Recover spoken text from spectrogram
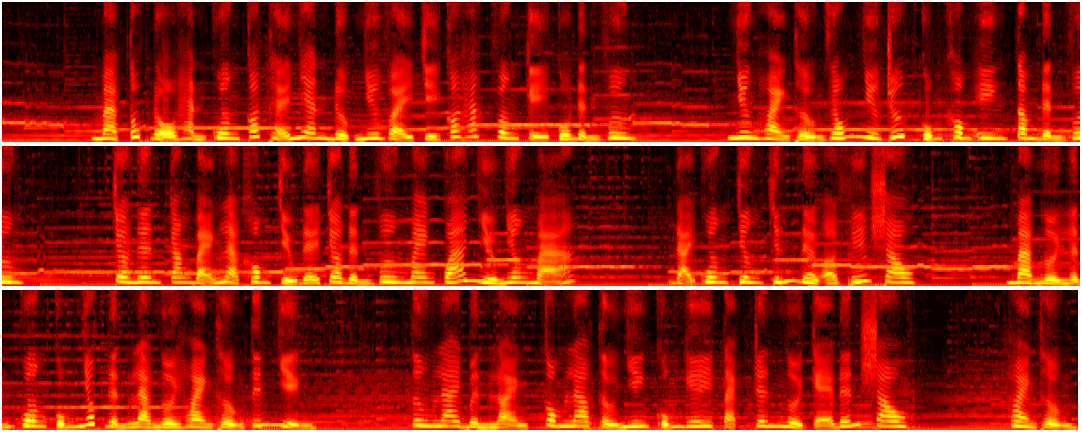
mà tốc độ hành quân có thể nhanh được như vậy chỉ có hắc vân kỵ của định vương. Nhưng hoàng thượng giống như trước cũng không yên tâm định vương. Cho nên căn bản là không chịu để cho định vương mang quá nhiều nhân mã. Đại quân chân chính đều ở phía sau. Mà người lĩnh quân cũng nhất định là người hoàng thượng tín nhiệm. Tương lai bình loạn, công lao tự nhiên cũng ghi tạc trên người kẻ đến sau. Hoàng thượng.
